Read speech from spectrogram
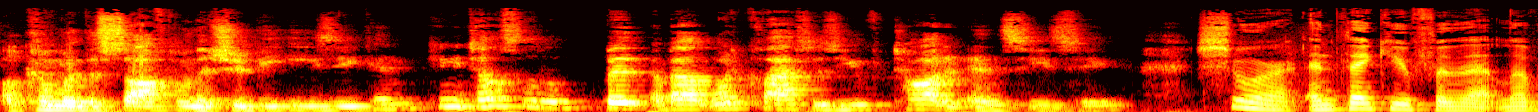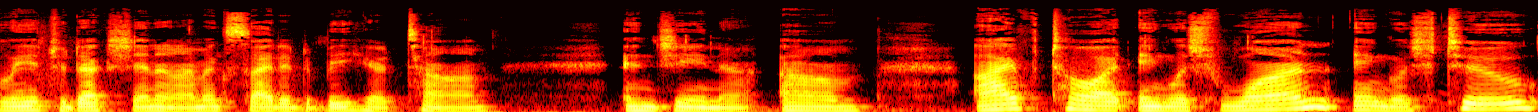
I'll come with the soft one that should be easy. Can, can you tell us a little bit about what classes you've taught at NCC? Sure. And thank you for that lovely introduction. And I'm excited to be here, Tom and Gina. Um, I've taught English 1, English 2,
